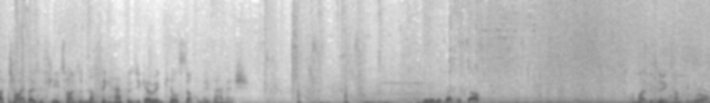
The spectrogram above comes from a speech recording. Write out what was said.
I've tried those a few times and nothing happens. You go in, kill stuff, and they vanish. Even the deck itself. I might be doing something wrong,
